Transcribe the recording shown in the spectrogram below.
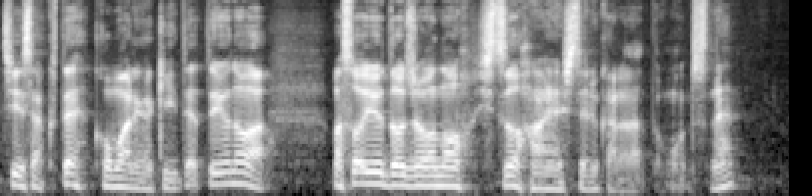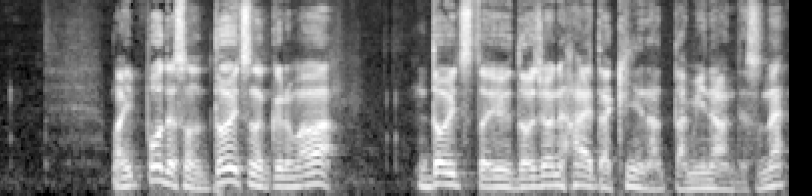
小さくて小回りが利いてというのは、まあ、そういう土壌の質を反映しているからだと思うんですね。まあ、一方でそのドイツの車はドイツという土壌に生えた木になった実なんですね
